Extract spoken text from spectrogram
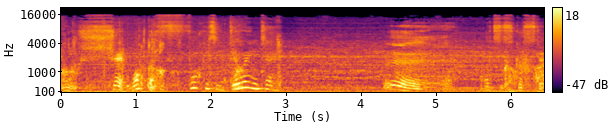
Oh shit, what the fuck is he doing to Ugh, That's disgusting.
